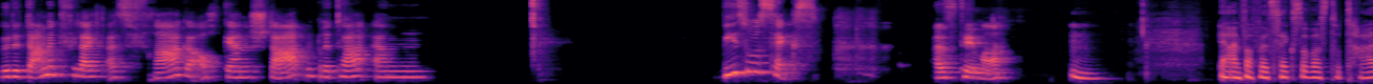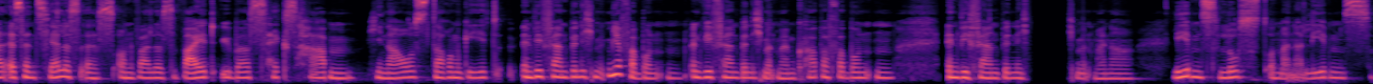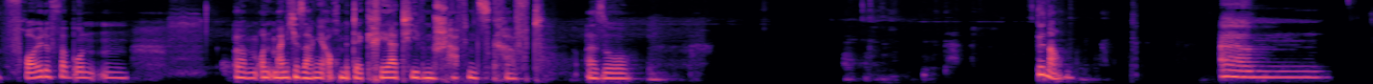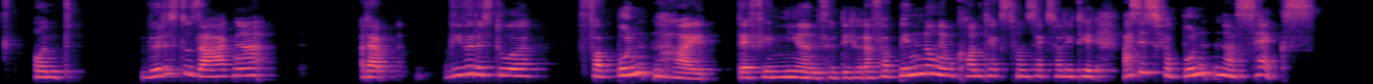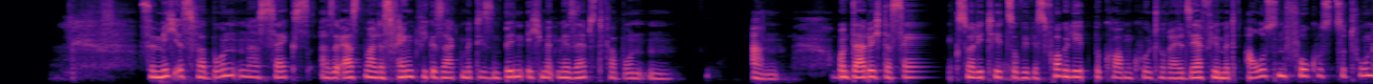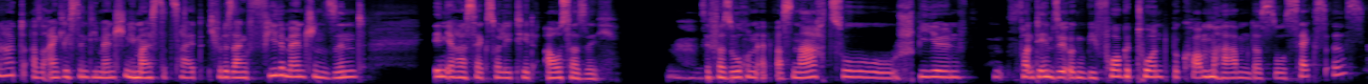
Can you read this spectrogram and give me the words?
würde damit vielleicht als Frage auch gerne starten, Britta. Ähm, wieso Sex als Thema? Mhm. Ja, einfach weil Sex sowas total Essentielles ist und weil es weit über Sex haben hinaus darum geht, inwiefern bin ich mit mir verbunden, inwiefern bin ich mit meinem Körper verbunden, inwiefern bin ich mit meiner Lebenslust und meiner Lebensfreude verbunden. Ähm, und manche sagen ja auch mit der kreativen Schaffenskraft. Also genau. Ähm, und Würdest du sagen, oder wie würdest du Verbundenheit definieren für dich oder Verbindung im Kontext von Sexualität? Was ist verbundener Sex? Für mich ist verbundener Sex, also erstmal, das fängt, wie gesagt, mit diesem bin ich mit mir selbst verbunden an. Und dadurch, dass Sexualität, so wie wir es vorgelebt bekommen, kulturell sehr viel mit Außenfokus zu tun hat. Also eigentlich sind die Menschen die meiste Zeit, ich würde sagen, viele Menschen sind in ihrer Sexualität außer sich. Mhm. Sie versuchen etwas nachzuspielen, von dem sie irgendwie vorgeturnt bekommen haben, dass so Sex ist,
